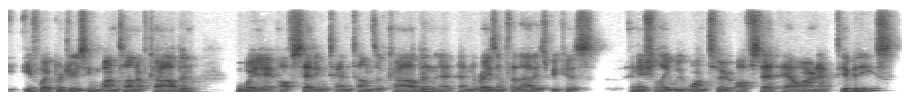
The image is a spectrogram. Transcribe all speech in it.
if we're producing one ton of carbon, we're offsetting 10 tons of carbon. And the reason for that is because initially we want to offset our own activities.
